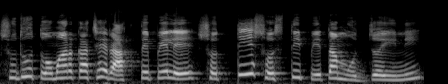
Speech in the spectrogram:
শুধু তোমার কাছে রাখতে পেলে সত্যিই স্বস্তি পেতাম উজ্জয়িনী।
